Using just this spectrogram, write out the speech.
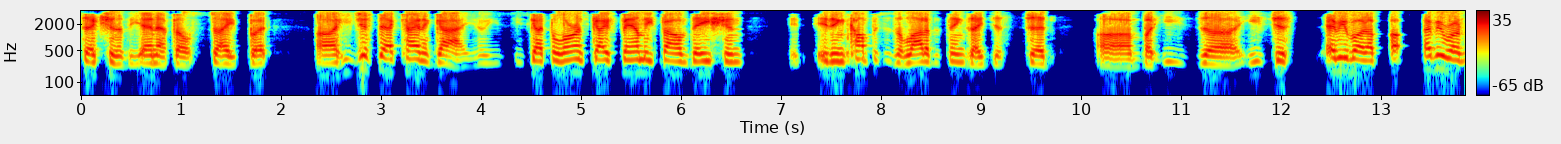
section of the NFL site. But uh, he's just that kind of guy. You know, he's, he's got the Lawrence Guy Family Foundation. It, it encompasses a lot of the things I just said. Um, but he's uh, he's just everyone up, up everyone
